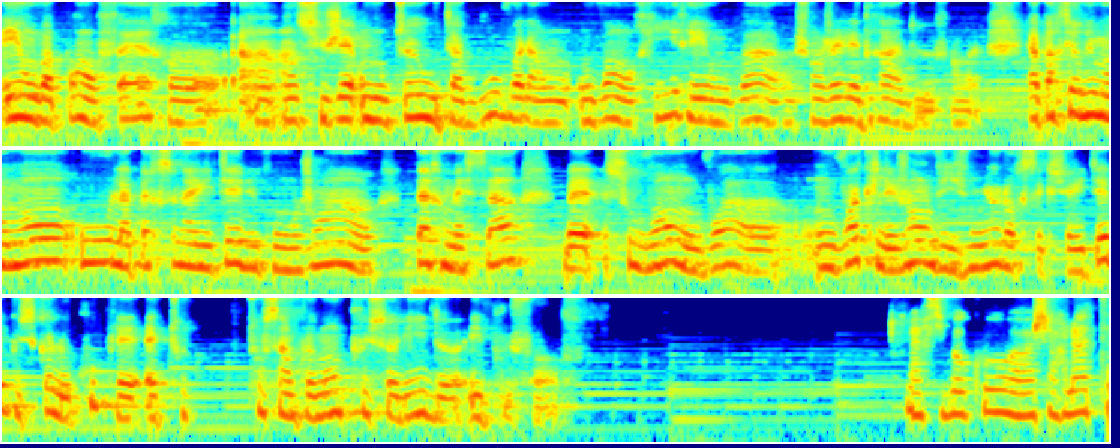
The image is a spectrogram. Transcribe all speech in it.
et on va pas en faire un, sujet honteux ou tabou. Voilà, on, va en rire et on va changer les draps à deux. À partir du moment où la personnalité du conjoint permet ça, ben, souvent on voit, euh, on voit que les gens vivent mieux leur sexualité puisque le couple est, tout, tout, simplement plus solide et plus fort. Merci beaucoup euh, Charlotte.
